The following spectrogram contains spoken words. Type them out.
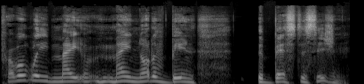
probably may, may not have been the best decision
